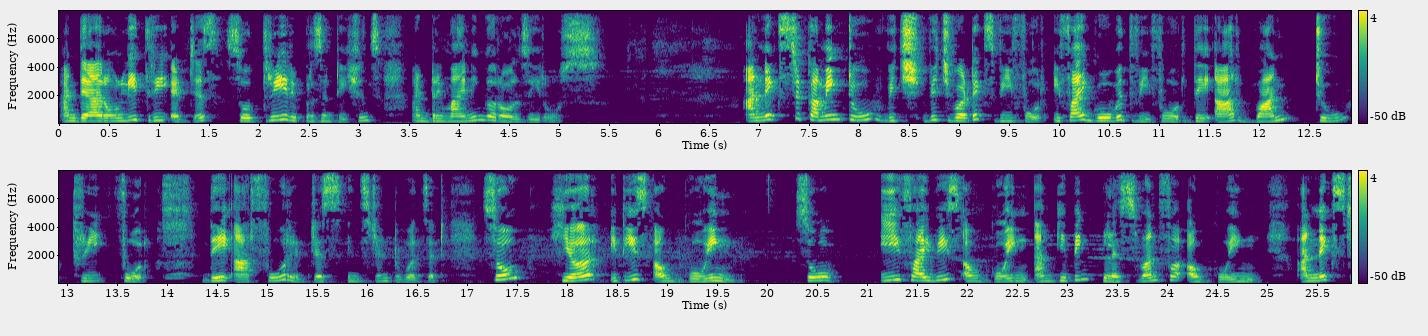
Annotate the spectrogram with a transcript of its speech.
And there are only three edges so three representations and remaining are all zeros. And next coming to which which vertex? V4 if i go with v4 they are 1 2 3 4 they are four edges incident towards it. So here it is outgoing. So E5 is outgoing. I'm keeping plus 1 for outgoing. And next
